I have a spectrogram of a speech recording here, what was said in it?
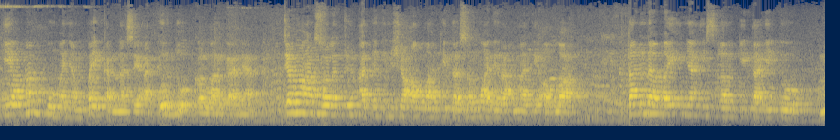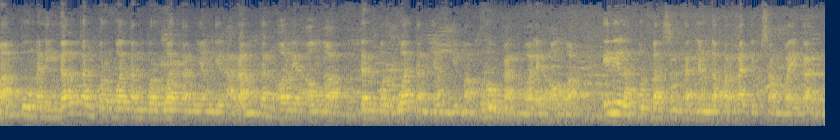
ia mampu menyampaikan nasihat untuk keluarganya. Jemaah sholat Jumat yang insya Allah kita semua dirahmati Allah Tanda baiknya Islam kita itu mampu meninggalkan perbuatan-perbuatan yang diharamkan oleh Allah dan perbuatan yang dimakruhkan oleh Allah. Inilah khutbah singkat yang dapat Khatib sampaikan.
